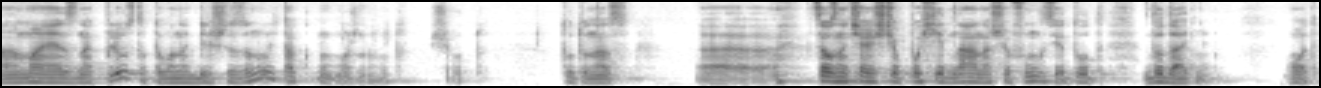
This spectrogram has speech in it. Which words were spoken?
е, має знак плюс, тобто вона більше за нуль. Так, ну можна, от, що от, тут у нас е, це означає, що похідна нашої функції тут додатня. От,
